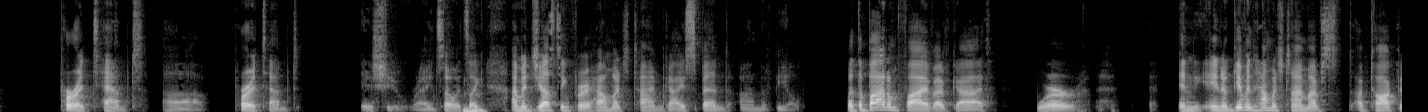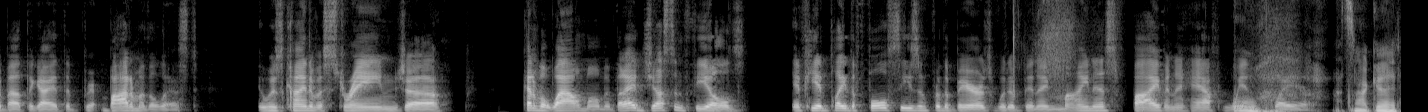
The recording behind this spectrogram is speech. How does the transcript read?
per attempt uh, per attempt issue, right? So it's like I'm adjusting for how much time guys spend on the field. But the bottom five I've got were, and you know, given how much time I've I've talked about the guy at the bottom of the list, it was kind of a strange, uh, kind of a wow moment. But I had Justin Fields. If he had played the full season for the Bears, would have been a minus five and a half win Ooh. player That's not good.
